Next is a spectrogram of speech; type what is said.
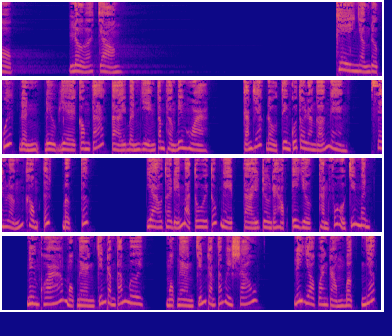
1. Lựa chọn Khi nhận được quyết định điều về công tác tại Bệnh viện Tâm thần Biên Hòa, cảm giác đầu tiên của tôi là ngỡ ngàng, xen lẫn không ít bực tức. Vào thời điểm mà tôi tốt nghiệp tại trường Đại học Y Dược thành phố Hồ Chí Minh, niên khóa 1980-1986 lý do quan trọng bậc nhất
